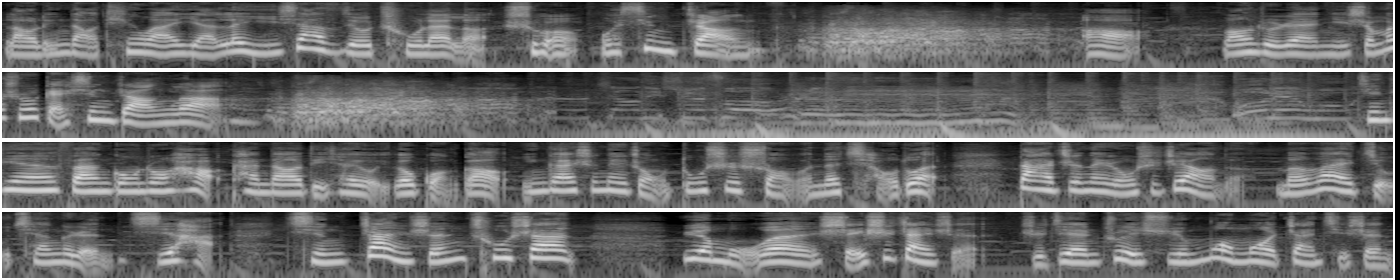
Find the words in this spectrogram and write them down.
老领导听完，眼泪一下子就出来了，说：“我姓张。” 哦。王主任，你什么时候改姓张了？今天翻公众号，看到底下有一个广告，应该是那种都市爽文的桥段。大致内容是这样的：门外九千个人齐喊，请战神出山。岳母问谁是战神，只见赘婿默默站起身，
